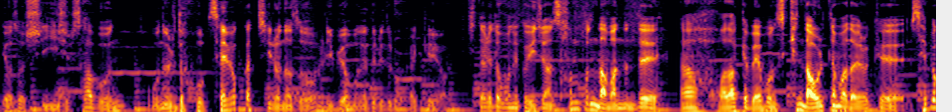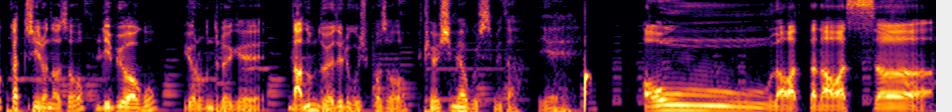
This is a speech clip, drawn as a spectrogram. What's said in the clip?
6시 24분 오늘도 새벽같이 일어나서 리뷰 한번 해드리도록 할게요 기다리다 보니까 이제 한 3분 남았는데 아 와닿게 매번 스킨 나올 때마다 이렇게 새벽같이 일어나서 리뷰하고 여러분들에게 나눔도 해드리고 싶어서 이렇게 열심히 하고 있습니다. 예. 어우 나왔다 나왔어.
